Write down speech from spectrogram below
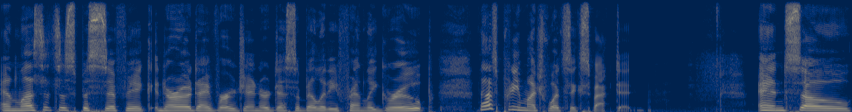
unless it's a specific neurodivergent or disability friendly group, that's pretty much what's expected. And so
